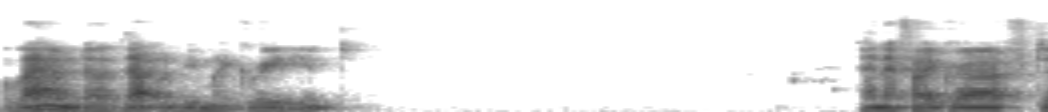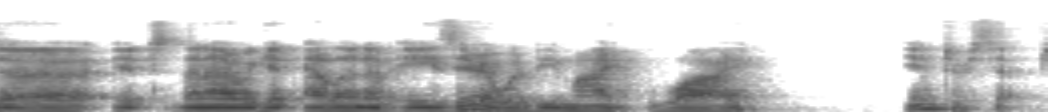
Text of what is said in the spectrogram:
lambda, that would be my gradient. And if I graphed uh, it, then I would get ln of a0 would be my y-intercept.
